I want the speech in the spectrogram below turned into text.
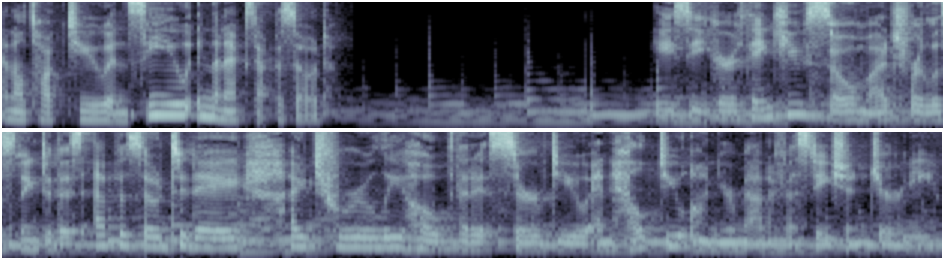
And I'll talk to you and see you in the next episode. Hey, Seeker, thank you so much for listening to this episode today. I truly hope that it served you and helped you on your manifestation journey.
